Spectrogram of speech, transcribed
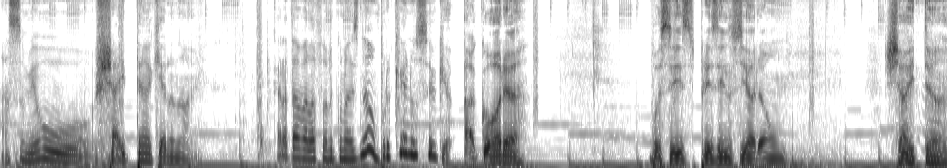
Assumiu o Shaitan, que era o nome. O cara tava lá falando com nós, não, porque não sei o que. Agora vocês presenciarão Shaitan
